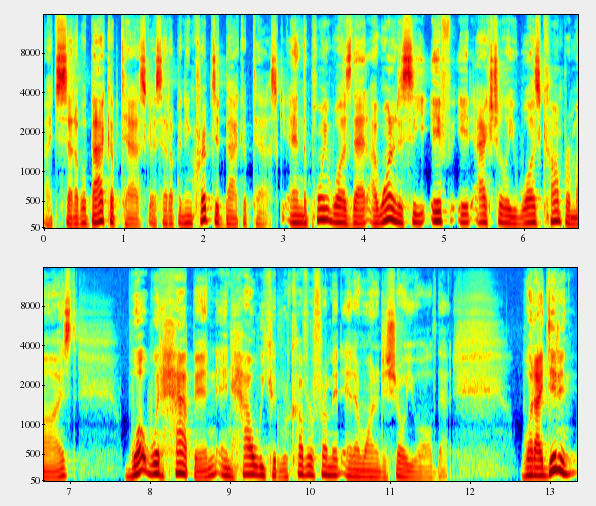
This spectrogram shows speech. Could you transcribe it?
I set up a backup task. I set up an encrypted backup task. And the point was that I wanted to see if it actually was compromised what would happen and how we could recover from it. And I wanted to show you all of that. What I didn't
